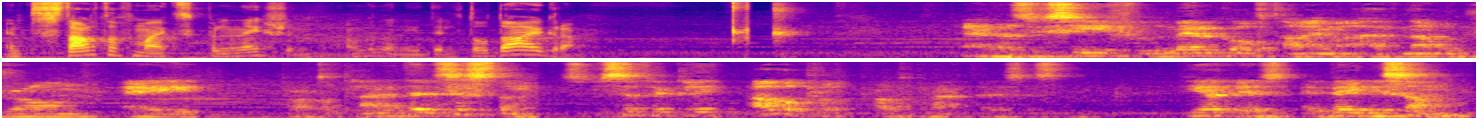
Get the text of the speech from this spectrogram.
and to start off my explanation, I'm gonna need a little diagram. And as you see, through the miracle of time, I have now drawn a protoplanetary system, specifically our pro protoplanetary system. Here is a baby sun,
